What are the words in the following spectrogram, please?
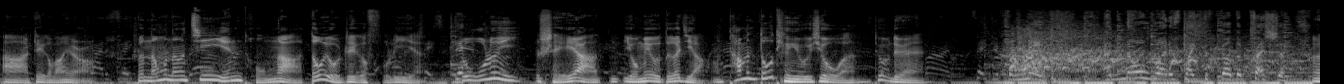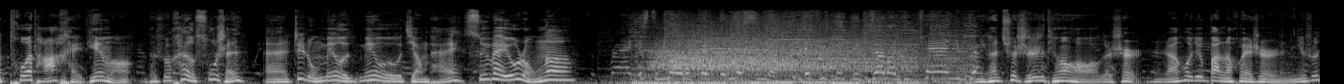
啊，这个网友说能不能金银铜啊都有这个福利呀？说无论谁呀有没有得奖，他们都挺优秀啊，对不对？呃，托塔海天王，他说还有苏神，哎，这种没有没有奖牌，虽败犹荣啊。你看，确实是挺好个事儿，然后就办了坏事了。你说，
